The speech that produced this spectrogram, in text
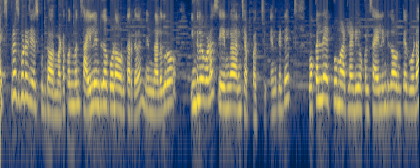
ఎక్స్ప్రెస్ కూడా చేసుకుంటాం అనమాట కొంతమంది సైలెంట్గా కూడా ఉంటారు కదా మేము నలుగురం ఇందులో కూడా సేమ్గా అని చెప్పొచ్చు. ఎందుకంటే ఒకళ్ళే ఎక్కువ మాట్లాడి ఒకళ్ళు సైలెంట్గా ఉంటే కూడా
